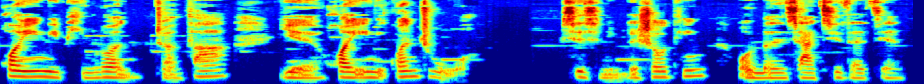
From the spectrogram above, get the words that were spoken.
欢迎你评论、转发，也欢迎你关注我。谢谢你们的收听，我们下期再见。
